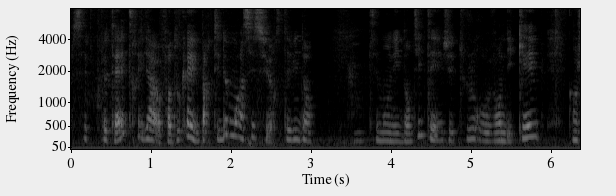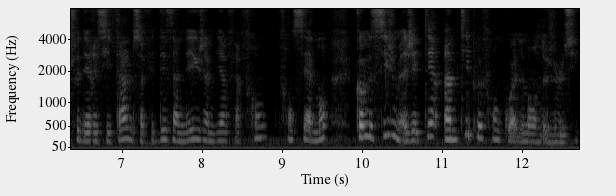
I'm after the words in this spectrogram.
C'est peut-être. Il y a, enfin, en tout cas, une partie de moi, c'est sûr, c'est évident. C'est mon identité. J'ai toujours revendiqué. Quand je fais des récitals, ça fait des années que j'aime bien faire fran- français-allemand, comme si j'étais un petit peu franco-allemande. Je le suis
